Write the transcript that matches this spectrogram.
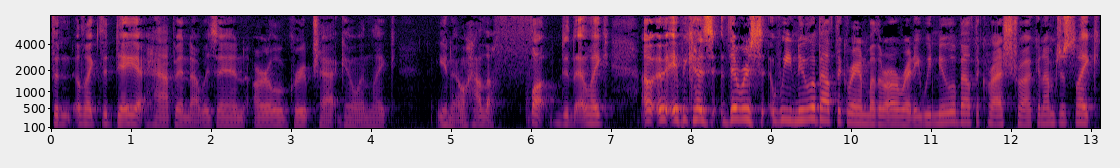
the like the day it happened, I was in our little group chat going like, you know, how the fuck did that like uh, it, because there was we knew about the grandmother already. We knew about the crash truck and I'm just like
